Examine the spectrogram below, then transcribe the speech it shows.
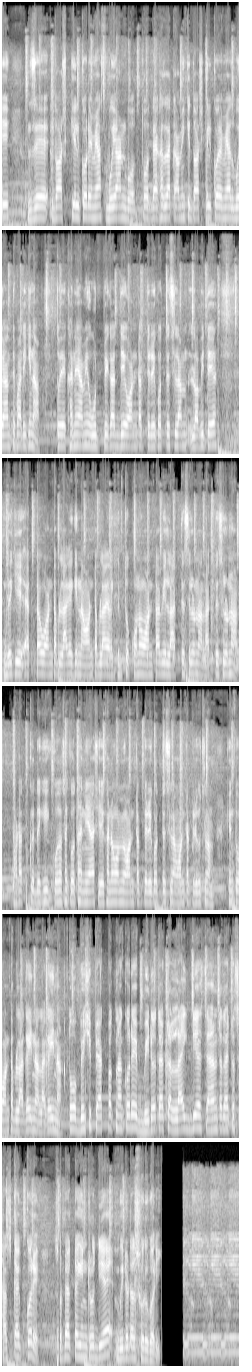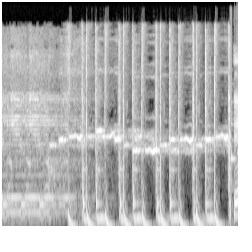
যে দশ কিল করে ম্যাচ বই আনব। তো দেখা যাক আমি কি দশ কিল করে ম্যাচ বই আনতে পারি কি না তো এখানে আমি উড পিকার দিয়ে ওয়ান টাপ তৈরি করতেছিলাম লবিতে দেখি একটা ওয়ান টাপ লাগে কি না ওয়ান টাপ লাগে, কিন্তু কোনো ওয়ান টাপই লাগতেছিল না লাগতেছিল না। হঠাৎ করে দেখি কোথা থেকে কোথায় নিয়ে আসি, এখানেও আমি ওয়ান টাপ তৈরি করতেছিলাম ওয়ান টাপ তৈরি করছিলাম, কিন্তু ওয়ান টাপ লাগাই না লাগাই না। তো বেশি প্যাক প্যাক না করে ভিডিওতে একটা লাইক দিয়ে চ্যানেলটাতে একটা সাবস্ক্রাইব করে ছোটো একটা ইন্ট্রো দিয়ে ভিডিওটা শুরু করি।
